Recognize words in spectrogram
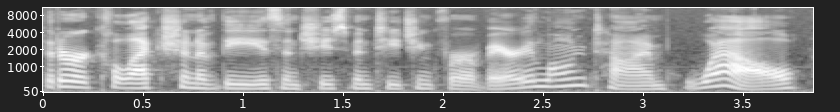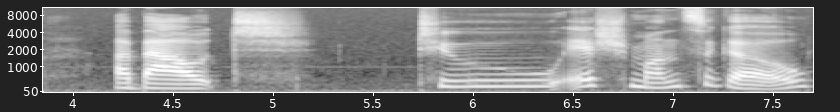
that are a collection of these and she's been teaching for a very long time. Well, about two ish months ago,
